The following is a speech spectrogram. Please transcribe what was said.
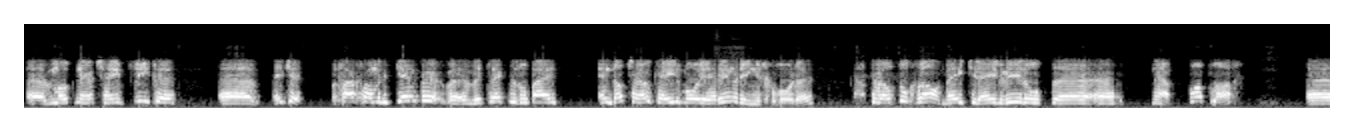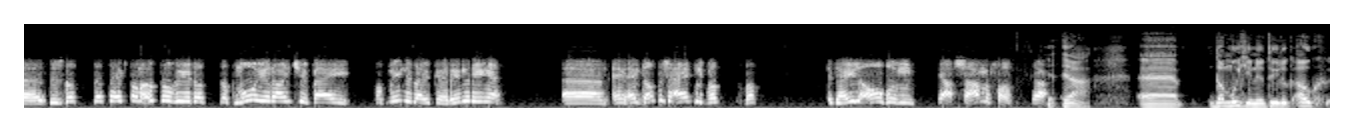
we mogen nergens heen vliegen. weet je, we gaan gewoon met de camper, we, we trekken erop uit. En dat zijn ook hele mooie herinneringen geworden. Ja, terwijl toch wel een beetje de hele wereld uh, uh, nou ja, plat lag. Uh, dus dat, dat heeft dan ook wel weer dat, dat mooie randje bij wat minder leuke herinneringen. en, en dat is eigenlijk wat, wat het hele album ja, samenvat. Ja, ja dan moet je natuurlijk ook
